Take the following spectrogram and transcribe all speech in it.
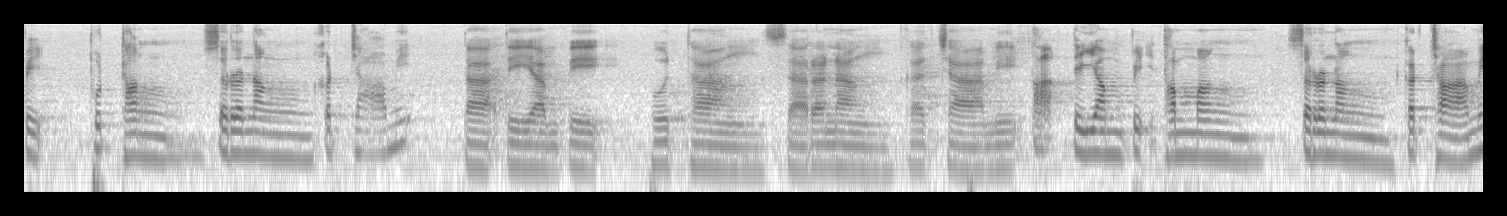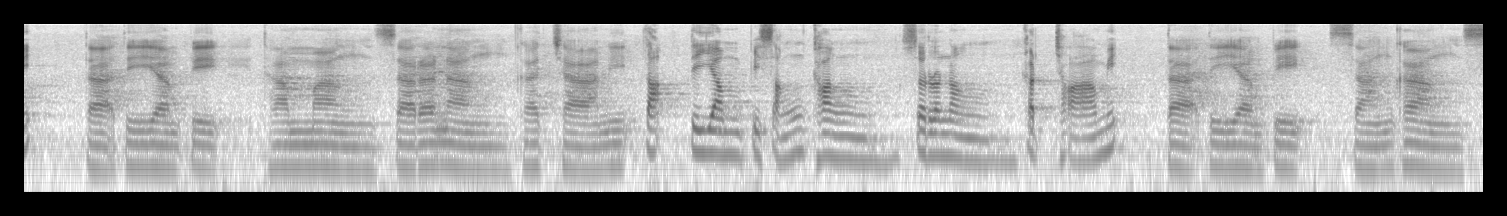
ปิ พุทธังสรนังคัจฉามิตติยามปิพุทธังสารนังคัจฉามิตติยมปิธรรมังสรนังคัจฉามิตติยามปิธรรมังสารนังคัจฉามิตติยมปิสังฆังสรนัง คัจฉามิตติยมปิสังฆังส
